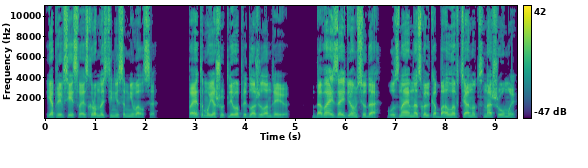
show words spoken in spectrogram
я при всей своей скромности не сомневался. Поэтому я шутливо предложил Андрею, «Давай зайдем сюда, узнаем, насколько баллов тянут наши умы».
